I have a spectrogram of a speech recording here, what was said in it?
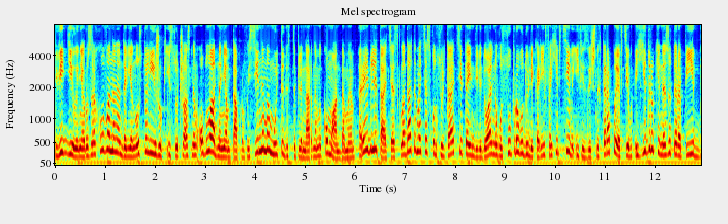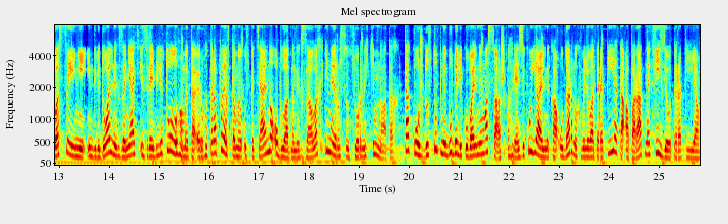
Відділення розраховане на 90 ліжок із сучасним обладнанням та професійними мультидисциплінарними командами. Реабілітація складатиметься з консультації та індивідуального супроводу лікарів-фахівців і фізичних терапевтів, гідрокінезотерапії в басейні, індивідуальних занять із реабілітологами та ерготерапевтами у спеціально обладнаних залах і нейросенсорних кімнатах. Також доступний буде лікувальний масаж, грязі куяльника, ударно-хвильова терапія та апаратна фізіотерапія.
